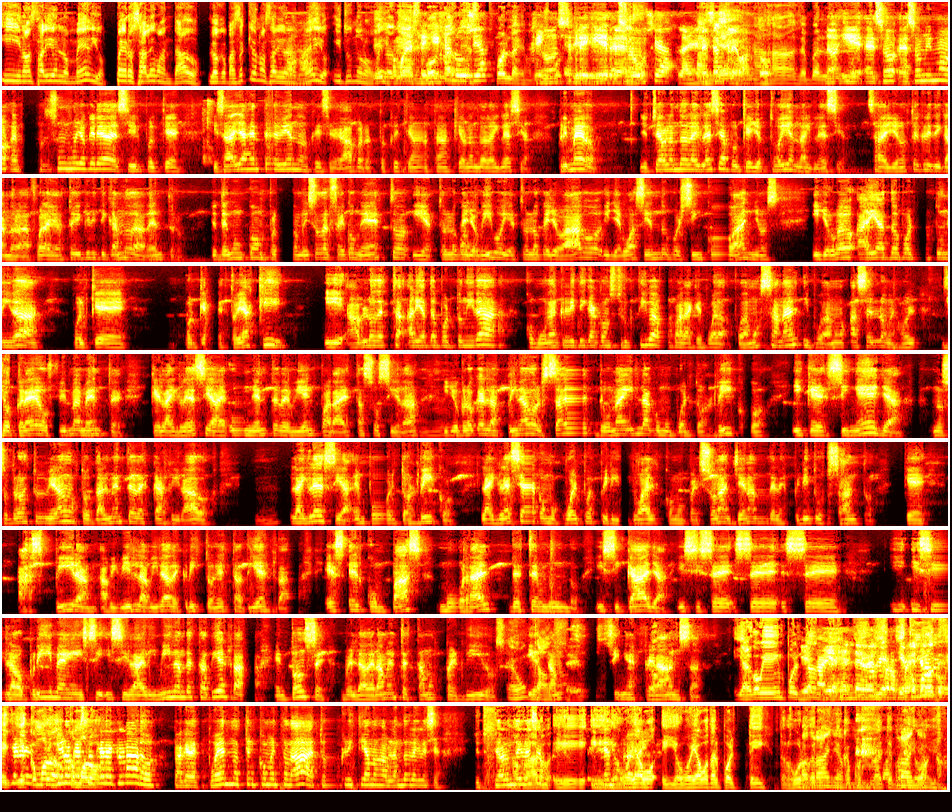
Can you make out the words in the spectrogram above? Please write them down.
y no ha salido en los medios, pero se ha levantado. Lo que pasa es que no ha salido en los medios y tú no lo ves. Como spotlight, renuncia, renuncia, la iglesia se También, levantó. ajá, es. No, y eso, eso mismo, eso mismo yo quería decir, porque quizás haya gente viendo que dice, ah, pero estos cristianos están aquí hablando de la iglesia. Primero, yo estoy hablando de la iglesia porque yo estoy en la iglesia. O sea, yo no estoy criticando la de afuera, yo estoy criticando de adentro. Yo tengo un compromiso de fe con esto y esto es lo que yo vivo y esto es lo que yo hago y llevo haciendo por cinco años. Y yo veo áreas de oportunidad porque, porque estoy aquí y hablo de estas áreas de oportunidad como una crítica constructiva para que pueda- podamos sanar y podamos hacerlo mejor. Yo creo firmemente que la iglesia es un ente de bien para esta sociedad y yo creo que es la espina dorsal de una isla como Puerto Rico y que sin ella nosotros estuviéramos totalmente descarrilados. La iglesia en Puerto Rico, la iglesia como cuerpo espiritual, como personas llenas del Espíritu Santo, que aspiran a vivir la vida de Cristo en esta tierra, es el compás moral de este mundo. Y si calla, y si se, se, se- y, y si la oprimen, y si, y si la eliminan de esta tierra, entonces verdaderamente estamos perdidos Es y caos. estamos sin esperanza. Y algo bien importante. Y es el deber y- y es profético. como lo- Yo y quiero, es como yo lo- quiero que como eso lo- quede claro para que después no estén comentando, ah, estos cristianos hablando de la iglesia. Yo estoy hablando No, de la claro, iglesia. y, yo voy a, dentro vo- y yo voy a votar por ti, te lo juro. Otro que año más, otro año yo-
